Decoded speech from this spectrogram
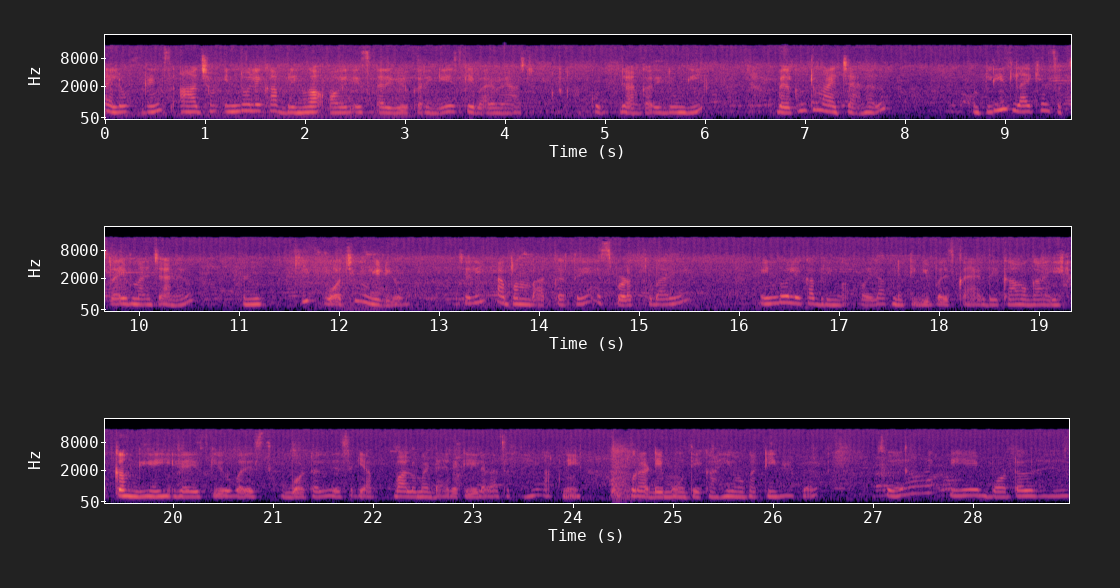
हेलो फ्रेंड्स आज हम इंदोले का ब्रिंगा ऑयल इसका रिव्यू करेंगे। इसके बारे में आज आपको जानकारी दूँगी। Welcome to my channel please like and subscribe my channel and keep watching video चलिए अब हम बात करते हैं इस प्रोडक्ट के बारे में। इंदोले का ब्रिंगा ऑयल आपने टीवी पर इसका ऐड देखा होगा ये कंघी है इसके ऊपर इस बॉटल जैसे कि आप बालों में डायरेक्टली लगा सकते हैं। आपने पूरा डेमो देखा ही होगा टीवी पर। सो so, या ये बॉटल हाँ।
